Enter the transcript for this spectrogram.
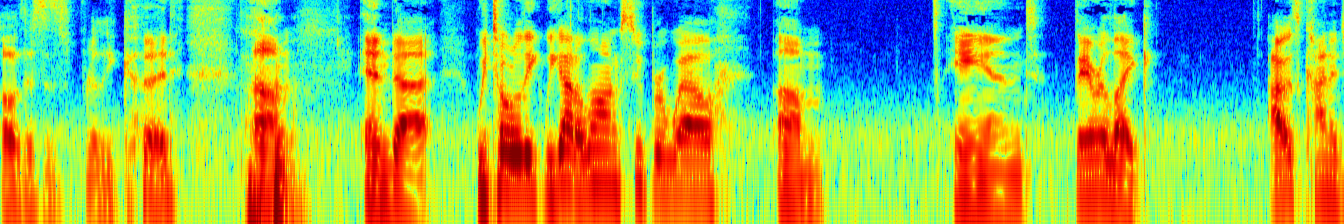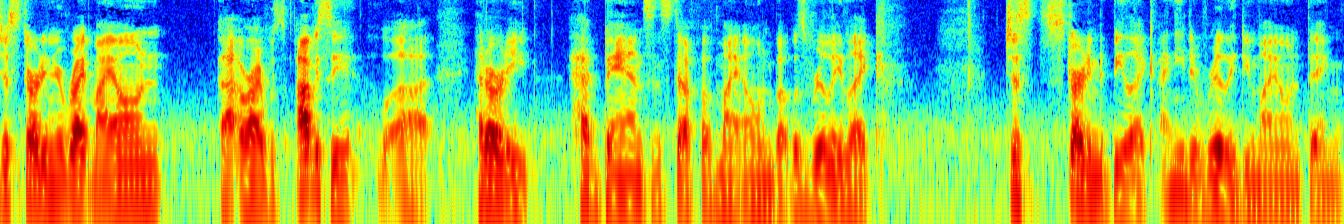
oh, this is really good. Um, and uh, we totally we got along super well. Um, and they were like i was kind of just starting to write my own uh, or i was obviously uh, had already had bands and stuff of my own but was really like just starting to be like i need to really do my own thing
